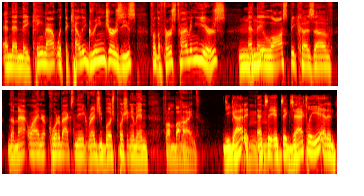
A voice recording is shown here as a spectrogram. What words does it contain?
and then they came out with the Kelly Green jerseys for the first time in years. And mm-hmm. they lost because of the Matt Leinart quarterback sneak, Reggie Bush pushing him in from behind. You got it. That's it's exactly it. And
